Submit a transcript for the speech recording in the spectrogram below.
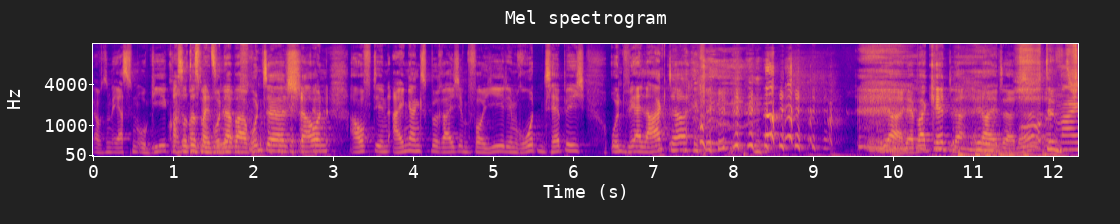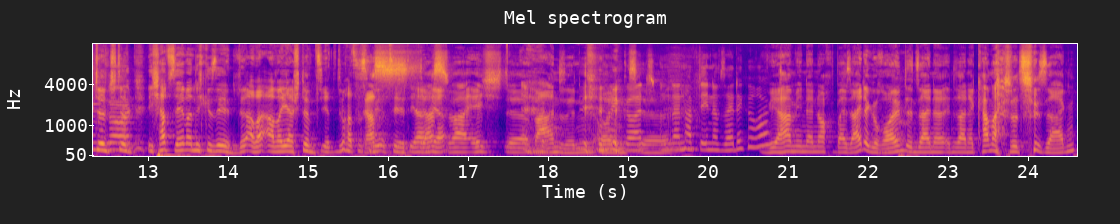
aus dem ersten OG, konnte so, man das meinst du, wunderbar ja. runterschauen auf den Eingangsbereich im Foyer, dem roten Teppich und wer lag da? ja, der Parkettleiter, ne? Stimmt, mein stimmt, Gott. stimmt. Ich habe selber nicht gesehen, ne, aber, aber ja, stimmt. Du hast es mir Das, erzählt. Ja, das ja. war echt äh, Wahnsinn. Oh mein Und, Gott. äh, Und dann habt ihr ihn auf Seite geräumt? wir haben ihn dann noch beiseite geräumt in seine, in seine Kammer sozusagen.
